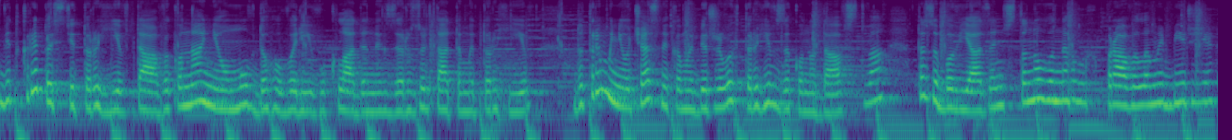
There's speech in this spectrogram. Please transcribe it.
відкритості торгів та виконання умов договорів, укладених за результатами торгів, дотримання учасниками біржових торгів законодавства та зобов'язань, встановлених правилами біржі,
